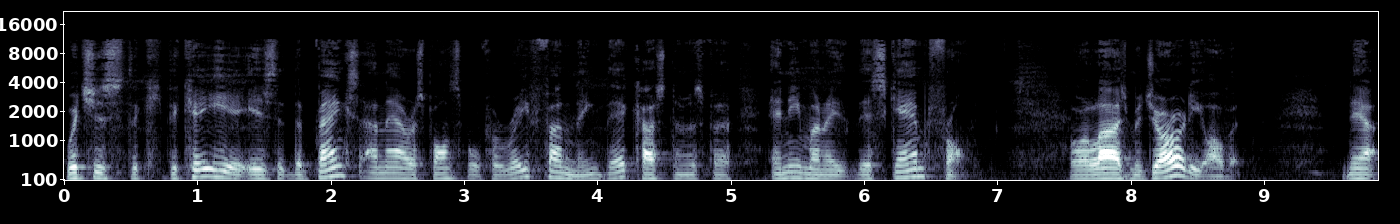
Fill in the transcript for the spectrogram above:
Which is the, the key here is that the banks are now responsible for refunding their customers for any money that they're scammed from, or a large majority of it. Now,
